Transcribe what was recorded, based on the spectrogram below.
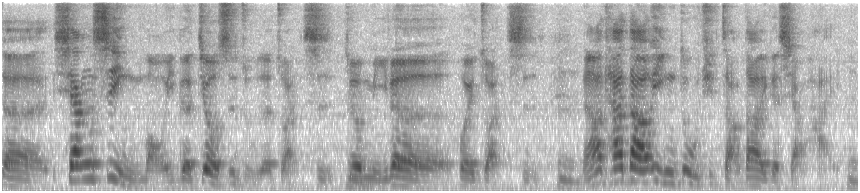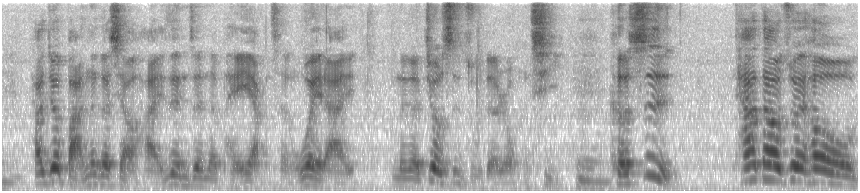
呃相信某一个救世主的转世，就弥勒会转世，嗯。然后他到印度去找到一个小孩，嗯。他就把那个小孩认真的培养成未来那个救世主的容器，嗯。可是他到最后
